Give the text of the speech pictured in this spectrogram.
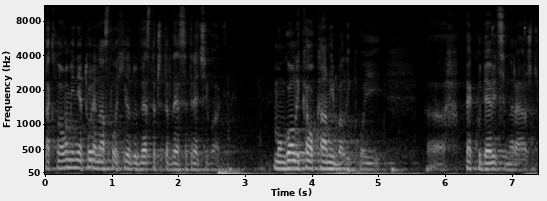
Dakle, ova minijatura je nastala 1243. godine. Mongoli kao kanibali koji uh, peku device na ražnju.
